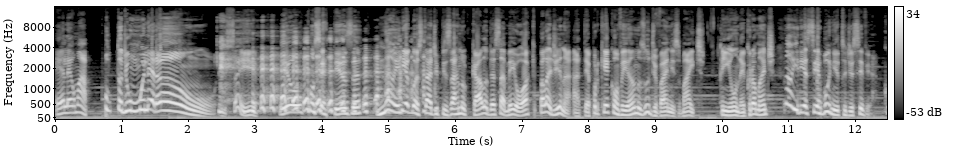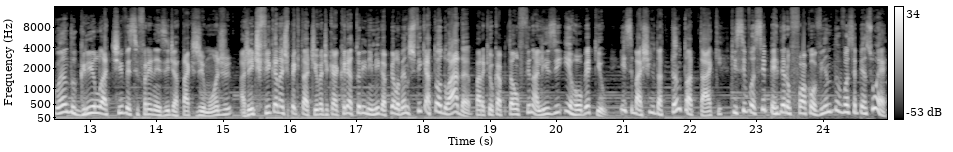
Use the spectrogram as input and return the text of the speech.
ela é uma puta de um mulherão! Isso aí. Eu, com certeza, não iria gostar de pisar no calo dessa meio orc paladina, até porque, convenhamos, o Divine Smite em um necromante não iria ser bonito de se ver. Quando o Grilo ativa esse frenesi de ataques de monge, a gente fica na expectativa de que a criatura inimiga pelo menos fique atordoada para que o capitão finalize e roube a kill. Esse baixinho dá tanto ataque que se você perder o foco ouvindo, você pensa, ué,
